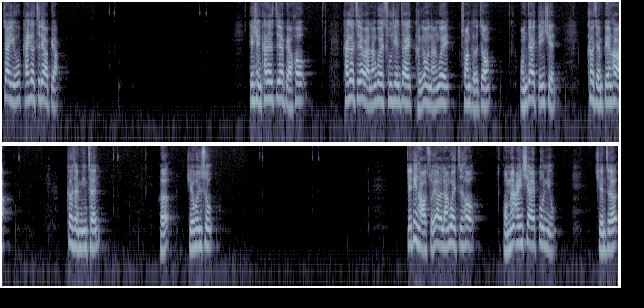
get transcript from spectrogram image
再由开课资料表点选开课资料表后，开课资料表栏位出现在可用栏位窗格中，我们再点选课程编号、课程名称和学分数。决定好所要的栏位之后，我们按下一步钮，选择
